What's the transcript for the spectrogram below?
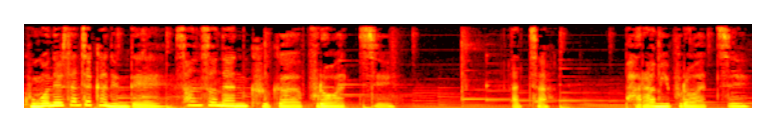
공원을 산책하는데 선선한 그가 불어왔지. 아차, 바람이 불어왔지.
